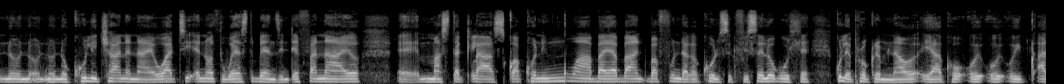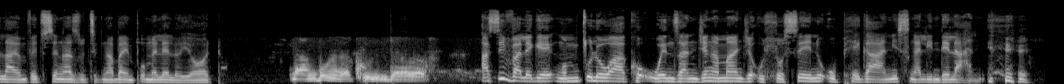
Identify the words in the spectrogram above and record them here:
no no no- noKhulichana naye wathi eNorthwest benza into efanayo eh, masterclass kwakhona inqwaba yabantu bafunda kakhulu sikufisela okuhle kule program nawe yakho oy- oy- oyiqalayo mfethu sengazi ukuthi kungaba impumelelo yodwa. na ngibonge kakhulu mntaka Asivaleke ngomculo wakho wenzani njengamanje uhloseni uphekani singalindelani.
